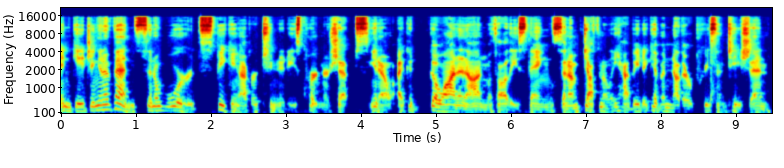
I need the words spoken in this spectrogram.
engaging in events and awards, speaking opportunities, partnerships. You know, I could go on and on with all these things. And I'm definitely happy to give another presentation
